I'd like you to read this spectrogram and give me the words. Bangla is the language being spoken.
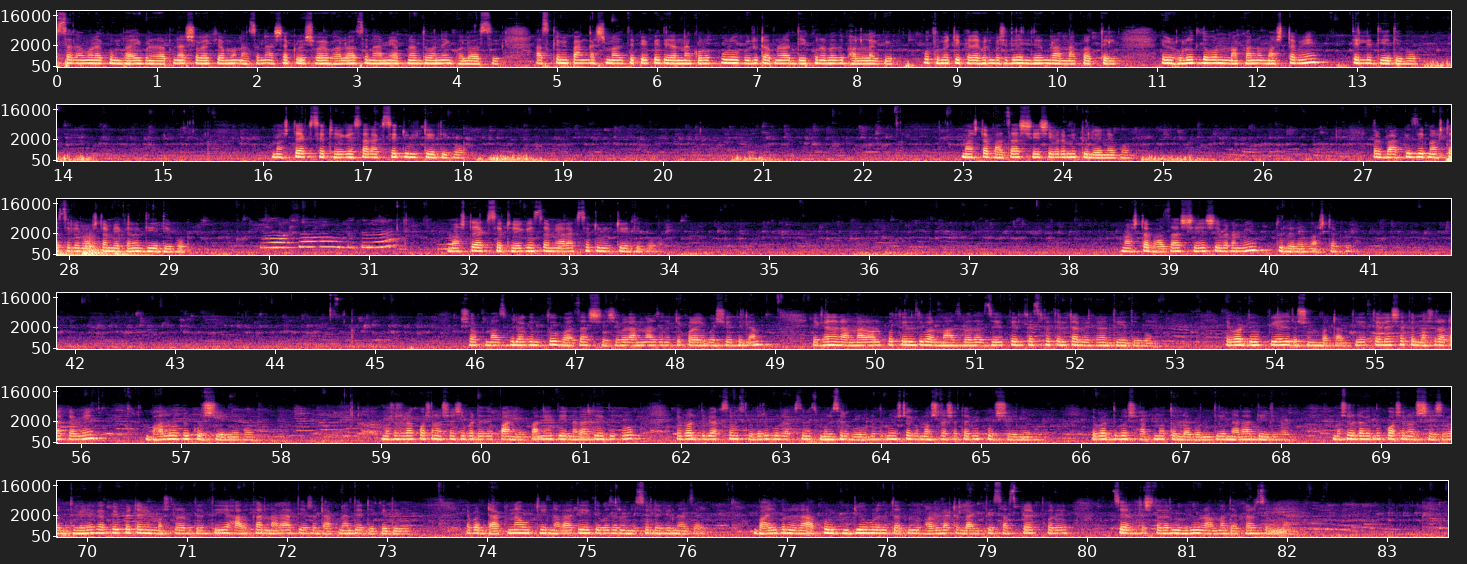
আসসালামু আলাইকুম ভাই বোনেরা, আপনারা সবাই কেমন আছেন? আশা করি সবাই ভালো আছেন, আমি আপনাদের অনেক ভালো আছি। আজকে আমি পাঙ্গাস মাছ দিয়ে পেঁপে দিয়ে রান্না করব। পুরো ভিডিওটা আপনারা দেখুন, আপনাদের ভালো লাগবে। প্রথমে একটি ফ্রাই প্যান বেশি দিলাম দিলাম রান্না করার তেল। এবার হলুদ, লবণ মাখানো মাছটা আমি তেলে দিয়ে দেব। মাছটা এক সাইড হয়ে গেছে, আর এক সাইড উল্টে দিব। মাছটা ভাজা শেষ, এবার আমি তুলে নেব। এবার বাকি যে মাছটা ছিল, মাছটা আমি এখানে দিয়ে দেবো। মাছটা এক সেট হয়ে গেছে, আমি আর এক সেট উল্টিয়ে দিব। মাছটা ভাজা শেষ, এবার আমি তুলে নেব মাছটাকে। সব মাছগুলো কিন্তু ভাজা শেষ, এবার রান্নার জন্য একটি কড়াই বসিয়ে দিলাম। এখানে রান্নার অল্প তেল দিব, আর মাছ ভাজা যে তেলটা ছিল তেলটা আমি এখানে দিয়ে দেবো। এবার দেবো পেঁয়াজ, রসুন বাটা, দিয়ে তেলের সাথে মশলাটাকে আমি ভালোভাবে কষিয়ে নেব। মশলাটা কষানো শেষ এবার দিয়ে পানি। পানি দিয়ে নাড়া দিয়ে দেবো। এবার দেবো এক চামচ হলুদের গুঁড়ো, এক চামচ মরিচের গুঁড়ো। হলুদ মরিচটাকে মশলার সাথে আমি কষিয়ে নেব। এবার দেবো স্বাদ মতো লবণ দিয়ে নাড়া দিয়ে দেবো। মশলাটা কিন্তু কষানো শেষ। এবার ধুয়ে রাখা পেঁপেটা আমি মশলার ভিতরে দিয়ে হালকা নাড়া দিয়ে একটা ঢাকনা দিয়ে ঢেকে দেবো। এবার ডাকনা উঠিয়ে নাড়া দিয়ে দেবো যেন নিচে লেগে না যায়। ভাই বোনেরা আপুর ভিডিওগুলো যদি আপনাদের ভালো লাগে লাইক দিয়ে সাবস্ক্রাইব করে চ্যানেলটার সাথে বিভিন্ন রান্না দেখার জন্য।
